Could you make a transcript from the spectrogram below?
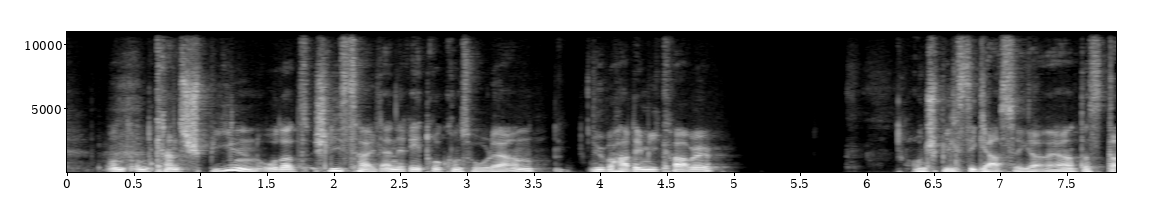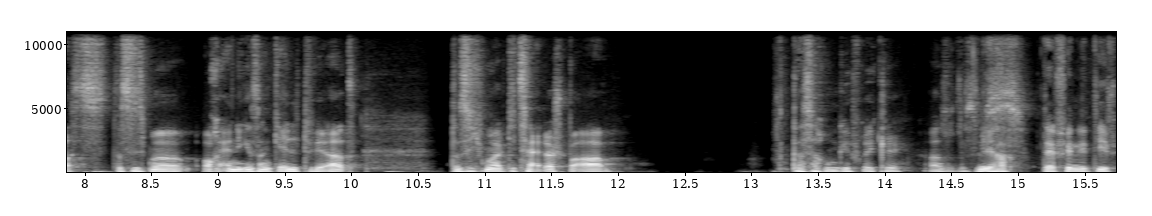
und, und kannst spielen oder schließt halt eine Retro-Konsole an über HDMI-Kabel und spielst die Klassiker. Ja, das, das, das ist mir auch einiges an Geld wert, dass ich mal die Zeit erspare, das Herumgefrickel. Also das ist ja, definitiv.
